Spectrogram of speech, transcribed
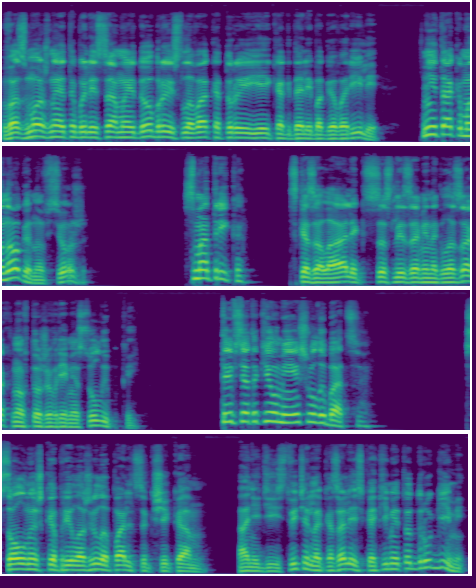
Возможно, это были самые добрые слова, которые ей когда-либо говорили. Не так много, но все же. «Смотри-ка», — сказала Алекс со слезами на глазах, но в то же время с улыбкой. «Ты все-таки умеешь улыбаться». Солнышко приложило пальцы к щекам. Они действительно казались какими-то другими,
